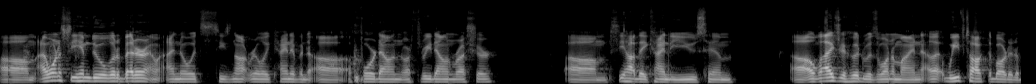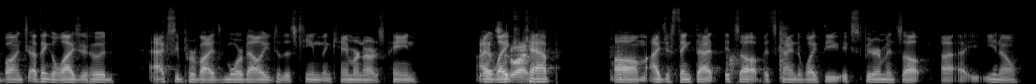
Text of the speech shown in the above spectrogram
um, I want to see him do a little better. I know it's he's not really kind of an, uh, a four down or three down rusher. Um, see how they kind of use him. Uh, Elijah Hood was one of mine. Uh, we've talked about it a bunch. I think Elijah Hood actually provides more value to this team than Cameron Artis Payne. Yeah, I like so Cap. Um, I just think that it's up. It's kind of like the experiment's up. Uh, you know,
